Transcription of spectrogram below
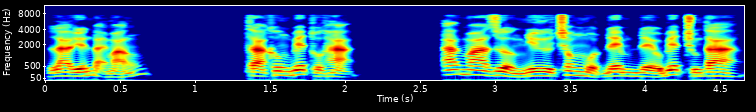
La Yến đại mắng. Ta không biết thuộc hạ. Ác ma dường như trong một đêm đều biết chúng ta.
